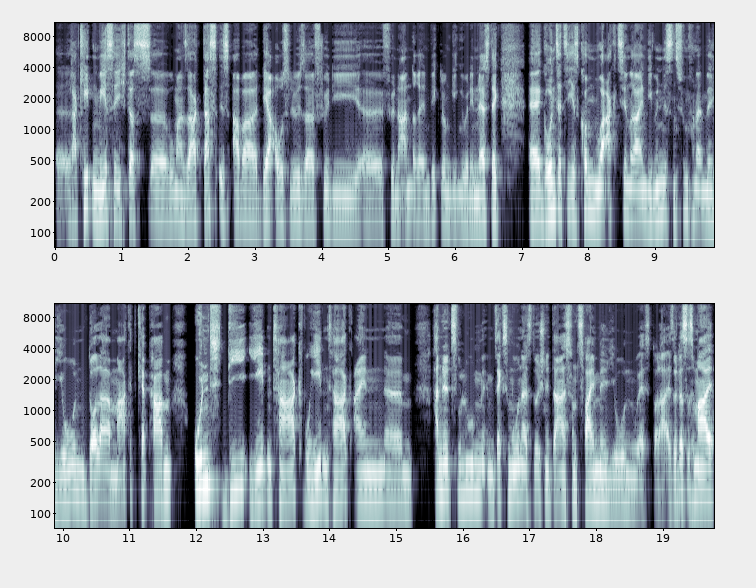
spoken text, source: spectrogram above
raketenmäßig, das, äh, wo man sagt, das ist aber der Auslöser für die äh, für eine andere Entwicklung gegenüber dem Nasdaq. Äh, grundsätzlich es kommen nur Aktien rein, die mindestens 500 Millionen Dollar Market Cap haben und die jeden Tag, wo jeden Tag ein ähm, Handelsvolumen im sechs Monatsdurchschnitt da ist von zwei Millionen US-Dollar. Also das ist mal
